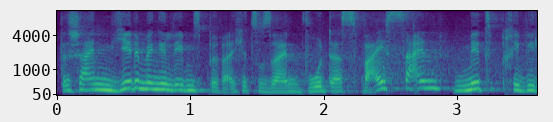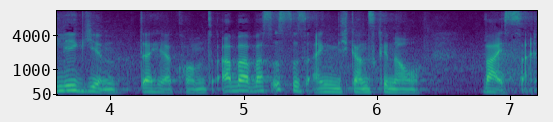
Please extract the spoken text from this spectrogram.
Das scheinen jede Menge Lebensbereiche zu sein, wo das Weißsein mit Privilegien daherkommt. Aber was ist das eigentlich ganz genau? Weißsein.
